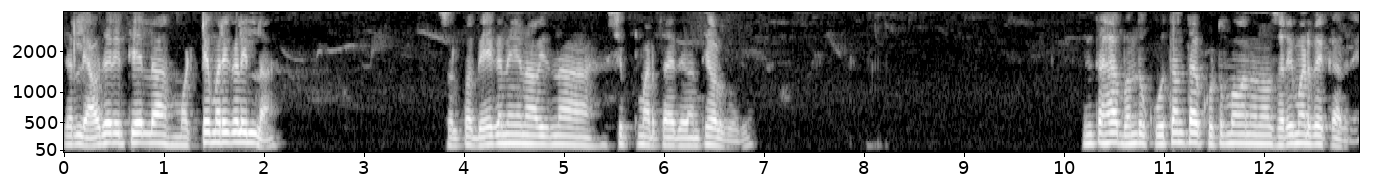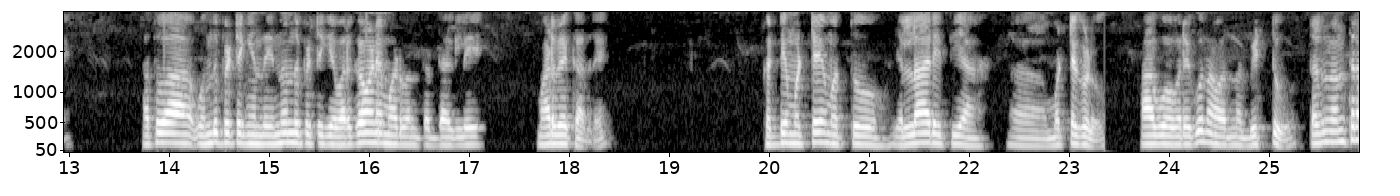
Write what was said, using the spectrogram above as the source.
ಇದರಲ್ಲಿ ಯಾವುದೇ ರೀತಿಯೆಲ್ಲ ಮೊಟ್ಟೆ ಮರಿಗಳಿಲ್ಲ. ಸ್ವಲ್ಪ ಬೇಗನೆ ನಾವು ಇದನ್ನ ಶಿಫ್ಟ್ ಮಾಡ್ತಾ ಇದ್ದೇವೆ ಅಂತ ಹೇಳ್ಬೋದು. ಇಂತಹ ಬಂದು ಕೂತಂಥ ಕುಟುಂಬವನ್ನು ನಾವು ಸರಿ ಮಾಡಬೇಕಾದ್ರೆ, ಅಥವಾ ಒಂದು ಪೆಟ್ಟಿಗೆಯಿಂದ ಇನ್ನೊಂದು ಪೆಟ್ಟಿಗೆ ವರ್ಗಾವಣೆ ಮಾಡುವಂಥದ್ದಾಗಲಿ ಮಾಡಬೇಕಾದ್ರೆ ಕಡ್ಡಿ ಮೊಟ್ಟೆ ಮತ್ತು ಎಲ್ಲ ರೀತಿಯ ಮೊಟ್ಟೆಗಳು ಆಗುವವರೆಗೂ ನಾವು ಅದನ್ನ ಬಿಟ್ಟು, ತದನಂತರ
